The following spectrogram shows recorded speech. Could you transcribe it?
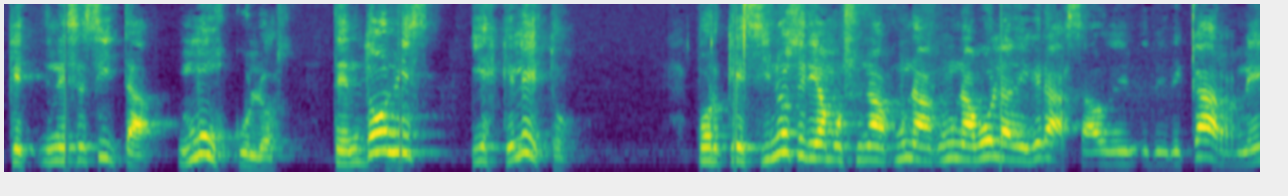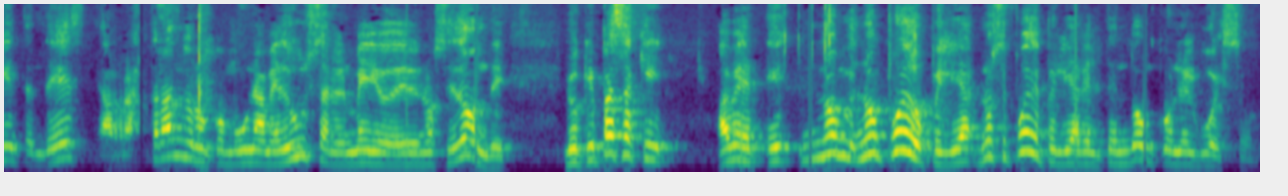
que necesita músculos, tendones y esqueleto. Porque si no seríamos una, una, bola de grasa o de, carne, ¿entendés? Arrastrándonos como una medusa en el medio de no sé dónde. Lo que pasa que, a ver, eh, no, no puedo pelear, no se puede pelear el tendón con el hueso.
